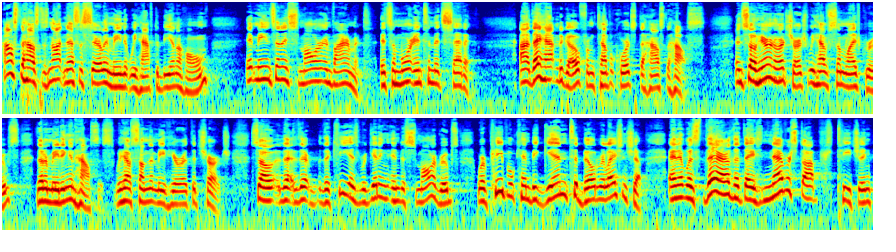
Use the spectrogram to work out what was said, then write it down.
House to house does not necessarily mean that we have to be in a home, it means in a smaller environment, it's a more intimate setting. Uh, they happen to go from temple courts to house to house. And so here in our church, we have some life groups that are meeting in houses. We have some that meet here at the church. So the, the, the key is we're getting into smaller groups where people can begin to build relationship. And it was there that they never stopped teaching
